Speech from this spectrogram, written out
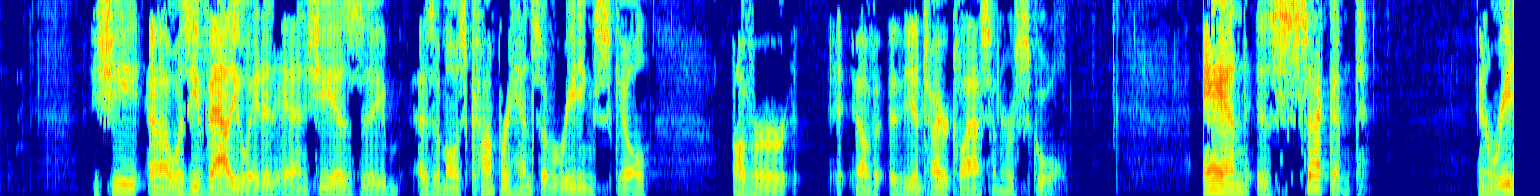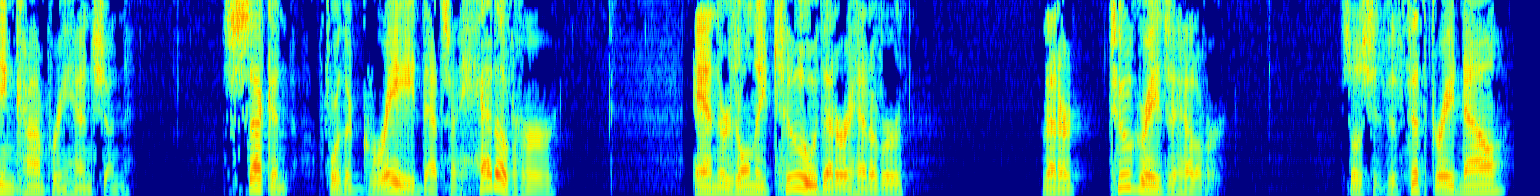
she uh, was evaluated and she has a as a most comprehensive reading skill of her of the entire class in her school and is second in reading comprehension, second for the grade that's ahead of her, and there's only two that are ahead of her that are two grades ahead of her. So she's in fifth grade now,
